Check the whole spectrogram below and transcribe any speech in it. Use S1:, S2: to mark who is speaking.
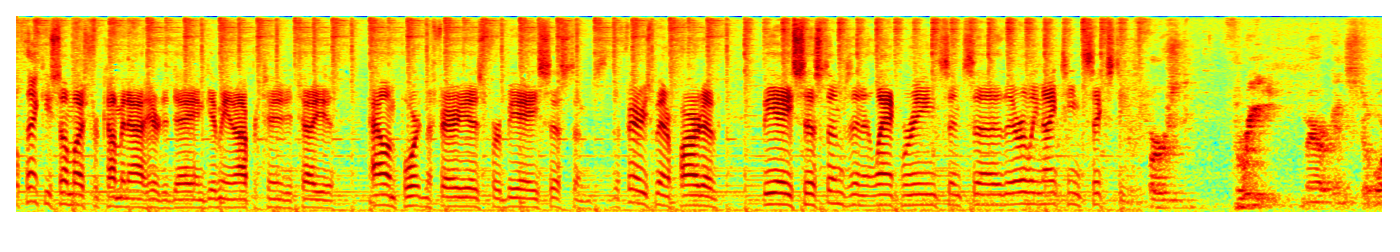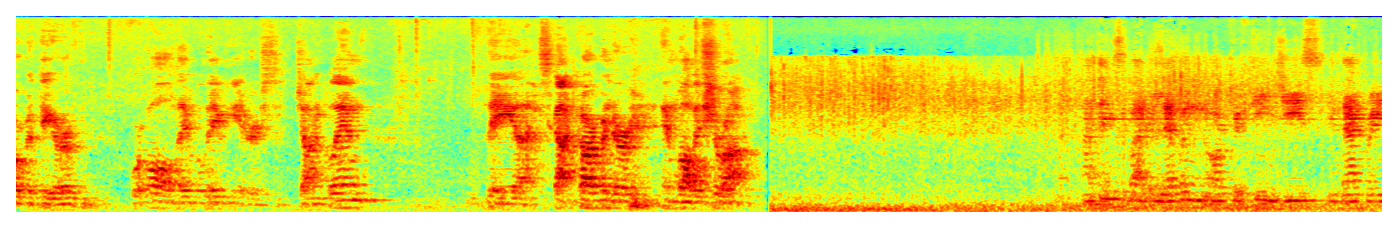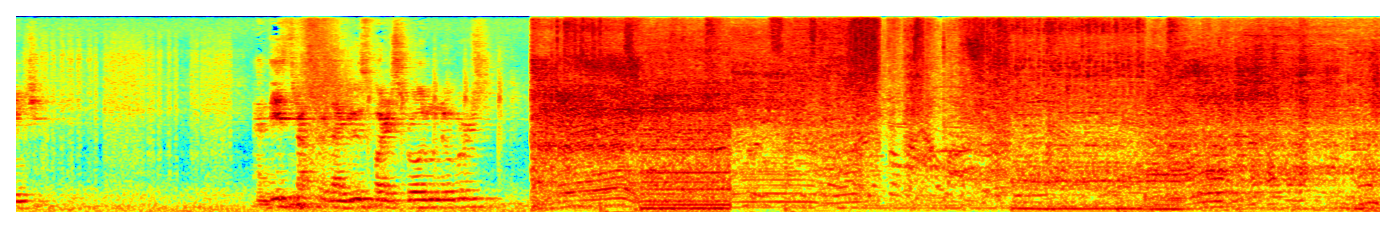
S1: Well, thank you so much for coming out here today and giving me an opportunity to tell you how important the ferry is for BAE Systems. The ferry's been a part of BAE Systems and Atlantic Marine since uh, the early 1960s.
S2: The First three Americans to orbit the Earth were all naval aviators. John Glenn, the uh, Scott Carpenter, and Wallace Schirra.
S3: I think it's about 11 or 15 Gs in that range. And these thrusters are used for its roll maneuvers.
